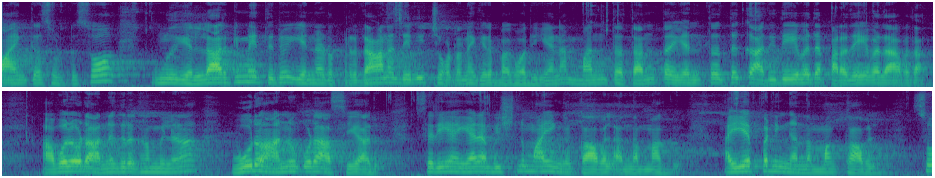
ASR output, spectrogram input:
வாங்கிக்க சொல்லிட்டு. ஸோ உங்களுக்கு எல்லாருக்குமே தெரியும் என்னோட பிரதான தேவி சோட்டனைக்கிற பகவதி. ஏன்னா மந்திர தந்திர யந்திரத்துக்கு அதிதேவதை பரதேவதை அவ தான் அவளோட அனுகிரகம் இல்லைன்னா ஒரு அணு கூட அசையாது. சரியா? ஏன்னா விஷ்ணுமாய் இங்கே காவல் அந்த அம்மாவுக்கு ஐயப்பன் இங்கே அந்த அம்மா காவல். ஸோ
